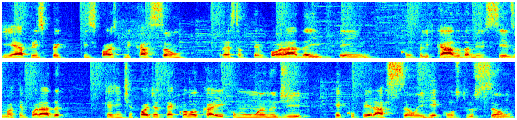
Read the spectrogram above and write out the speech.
e é a principal explicação para essa temporada aí bem complicada da Mercedes, uma temporada que a gente pode até colocar aí como um ano de recuperação e reconstrução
